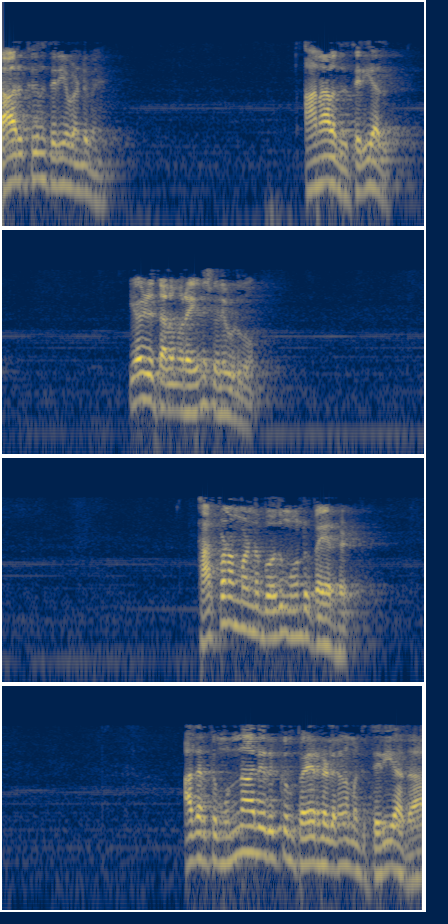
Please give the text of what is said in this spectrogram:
யாருக்குன்னு தெரிய வேண்டுமே? ஆனால் அது தெரியாது. ஏழு தலைமுறைன்னு சொல்லிவிடுவோம். தர்ப்பணம் பண்ணும்போது மூன்று பெயர்கள். அதற்கு முன்னால் இருக்கும் பெயர்கள் எல்லாம் நமக்கு தெரியாதா?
